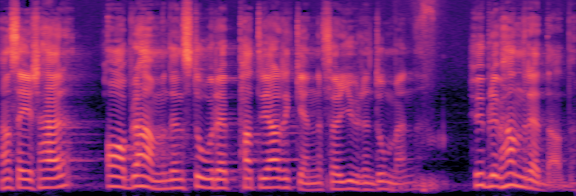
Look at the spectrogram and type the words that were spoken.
Han säger så här, Abraham, den store patriarken för judendomen, hur blev han räddad?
